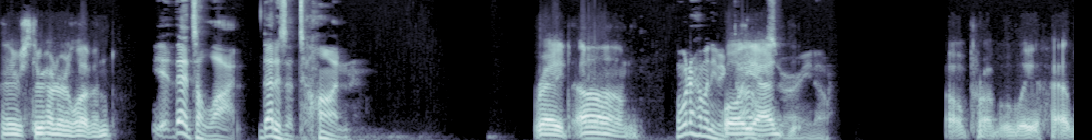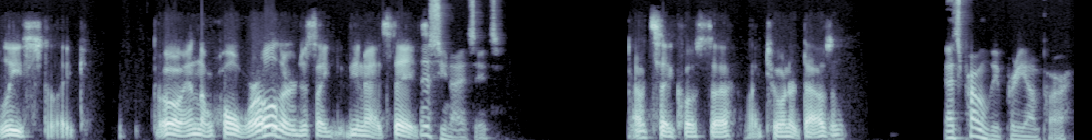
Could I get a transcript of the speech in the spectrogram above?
There's 311, Yeah, that's a lot. That is a ton. right? Um, I wonder how many Well, McDonald's yeah, are. You know. oh, probably at least like, oh, in the whole world or just like the United States. This United States. I would say close to like 200,000 That's probably pretty on par.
